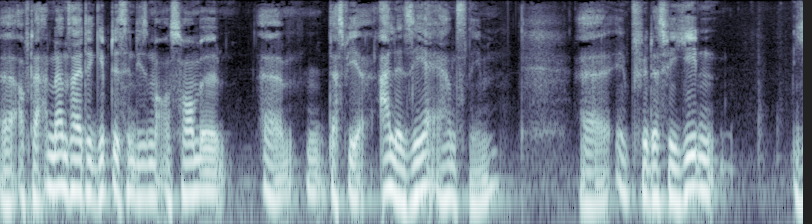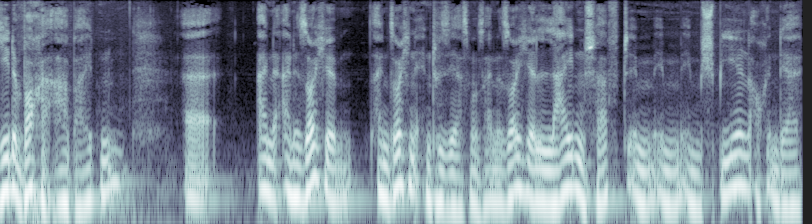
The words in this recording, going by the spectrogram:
äh, auf der anderen Seite gibt es in diesem Ensemble, äh, das wir alle sehr ernst nehmen, äh, für das wir jeden, jede Woche arbeiten, äh, eine, eine solche, einen solchen Enthusiasmus, eine solche Leidenschaft im, im, im Spielen, auch in der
